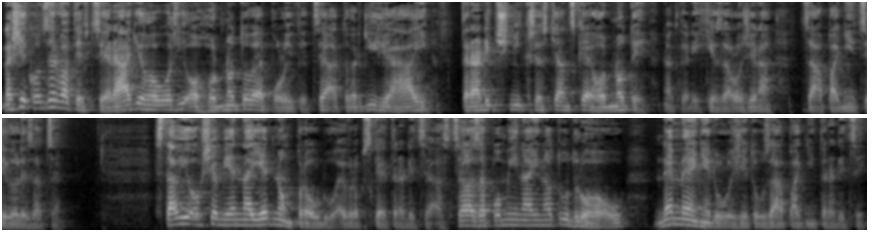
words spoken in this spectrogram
Naši konzervativci rádi hovoří o hodnotové politice a tvrdí, že hájí tradiční křesťanské hodnoty, na kterých je založena západní civilizace. Staví ovšem jen na jednom proudu evropské tradice a zcela zapomínají na tu druhou, neméně důležitou západní tradici.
